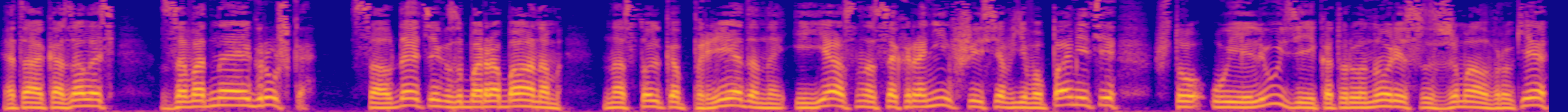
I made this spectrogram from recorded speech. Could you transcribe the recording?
Это оказалась заводная игрушка, солдатик с барабаном, настолько преданно и ясно сохранившийся в его памяти, что у иллюзии, которую Норрис сжимал в руке,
